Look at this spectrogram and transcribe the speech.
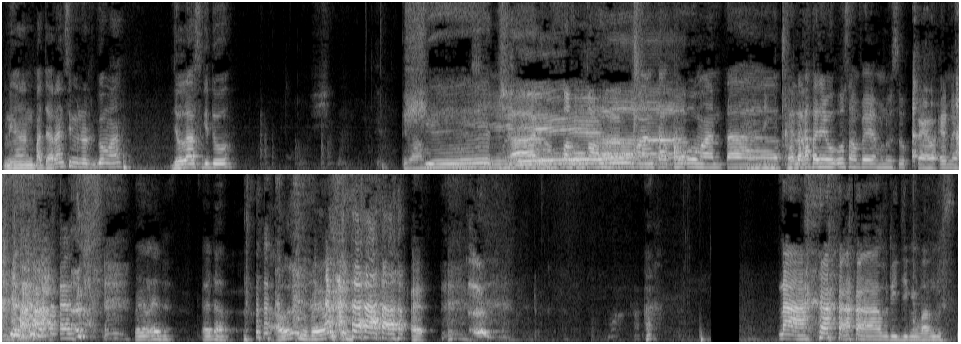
Mendingan pacaran sih menurut gue mah. Jelas gitu. Shit. Oh, mantap oh mantap Kata-katanya UU sampai menusuk PLN ya. PLN ada Awal lu. Eh, nah bridging yang bagus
